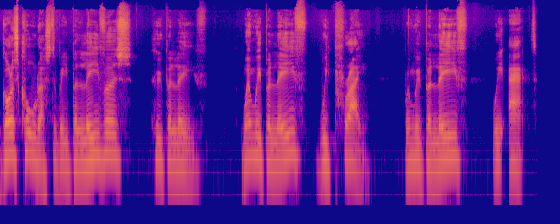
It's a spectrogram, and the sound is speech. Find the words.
God has called us to be believers who believe. When we believe, we pray. When we believe, we act.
